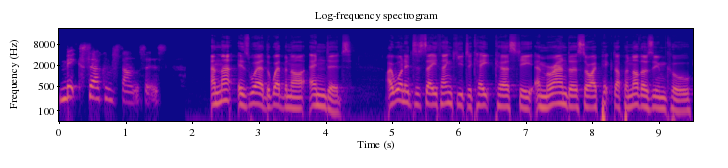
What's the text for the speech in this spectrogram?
mixed circumstances. And that is where the webinar ended. I wanted to say thank you to Kate, Kirsty, and Miranda, so I picked up another Zoom call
